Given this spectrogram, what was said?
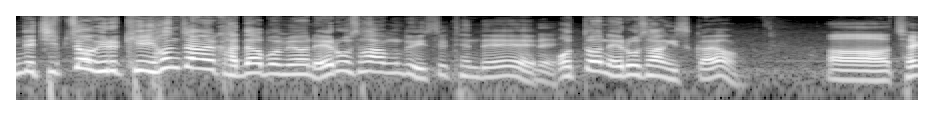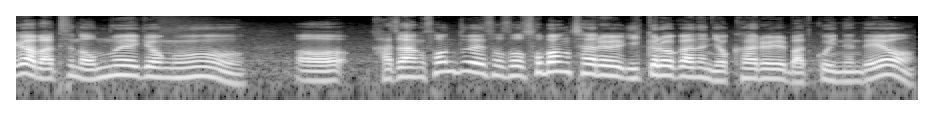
근데 직접 이렇게 현장을 가다 보면 애로 사항도 있을 텐데 네. 어떤 애로 사항 있을까요? 어, 제가 맡은 업무의 경우 어, 가장 선두에 서서 소방차를 이끌어가는 역할을 맡고 있는데요.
